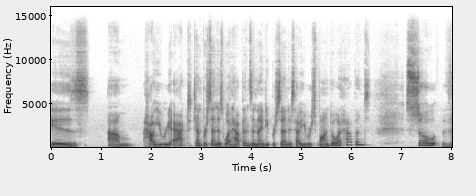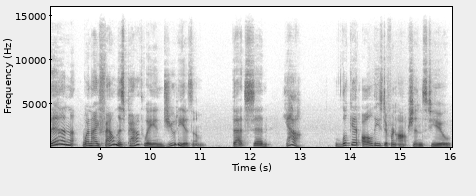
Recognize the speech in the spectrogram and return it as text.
is um, how you react. 10% is what happens, and 90% is how you respond to what happens. So then, when I found this pathway in Judaism that said, yeah, look at all these different options to you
